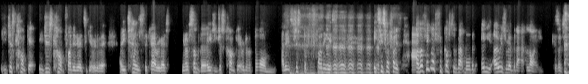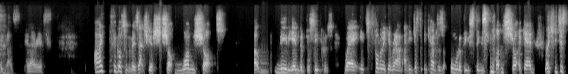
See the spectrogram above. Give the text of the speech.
he just can't get, he just can't find anywhere to get rid of it. And he turns to the camera, and goes, "You know, some days you just can't get rid of a bomb," and it's just the funniest. it is my funniest. And I think I've forgotten about more than any. I always remember that line because I just think that's hilarious. I've forgotten that there's actually a shot, one shot at near the end of the sequence where it's following him around and he just encounters all of these things in one shot again. Like he just,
